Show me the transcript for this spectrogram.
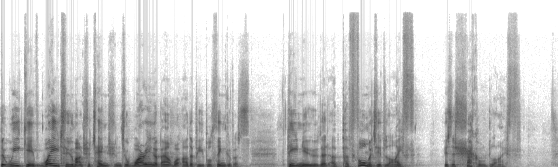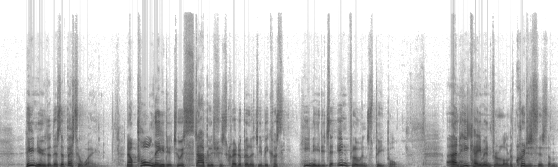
that we give way too much attention to worrying about what other people think of us. He knew that a performative life is a shackled life. He knew that there's a better way. Now, Paul needed to establish his credibility because he needed to influence people. And he came in for a lot of criticism,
